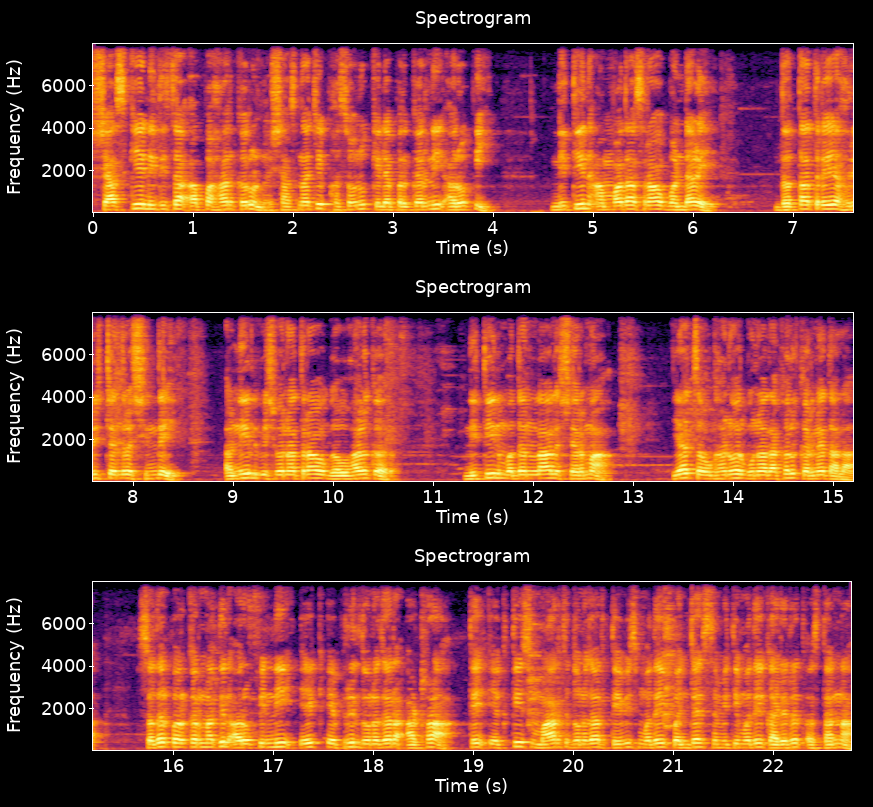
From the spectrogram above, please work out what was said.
शासकीय निधीचा अपहार करून शासनाची फसवणूक केल्याप्रकरणी आरोपी नितीन अंबादासराव बंडाळे दत्तात्रेय हरिश्चंद्र शिंदे अनिल विश्वनाथराव गव्हाळकर नितीन मदनलाल शर्मा या चौघांवर गुन्हा दाखल करण्यात आला. सदर प्रकरणातील आरोपींनी एक एप्रिल दोन हजार अठरा ते एकतीस मार्च दोन हजार तेवीसमध्ये पंचायत समितीमध्ये कार्यरत असताना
